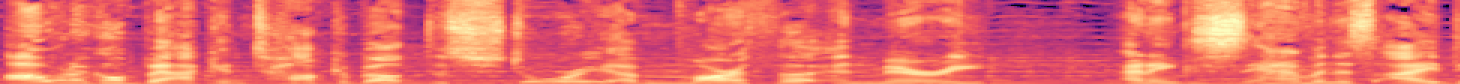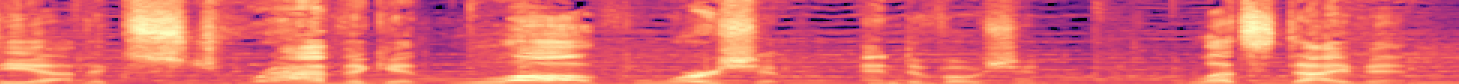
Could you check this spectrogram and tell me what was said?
I want to go back and talk about the story of Martha and Mary and examine this idea of extravagant love, worship, and devotion. Let's dive in.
